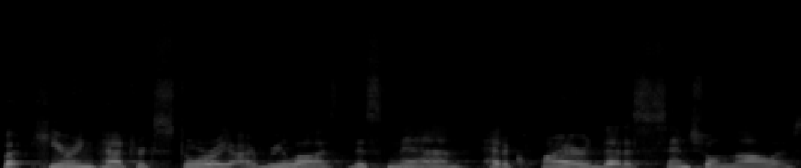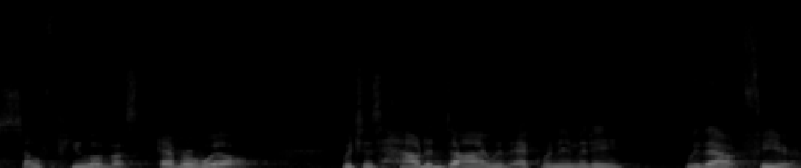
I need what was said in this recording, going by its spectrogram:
But hearing Patrick's story, I realized this man had acquired that essential knowledge so few of us ever will, which is how to die with equanimity without fear.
